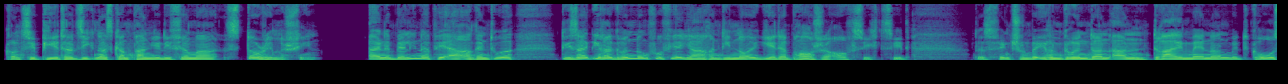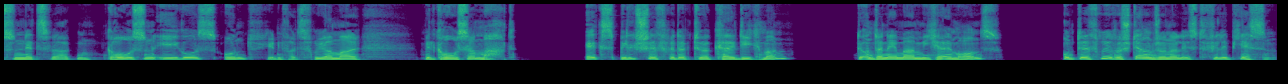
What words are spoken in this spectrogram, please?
Konzipiert hat Signas Kampagne die Firma Story Machine. Eine Berliner PR-Agentur, die seit ihrer Gründung vor vier Jahren die Neugier der Branche auf sich zieht. Das fängt schon bei ihren Gründern an. Drei Männern mit großen Netzwerken, großen Egos und, jedenfalls früher mal, mit großer Macht. Ex-Bildchefredakteur Kai Diekmann, der Unternehmer Michael Mrons und der frühere Sternjournalist Philipp Jessen.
